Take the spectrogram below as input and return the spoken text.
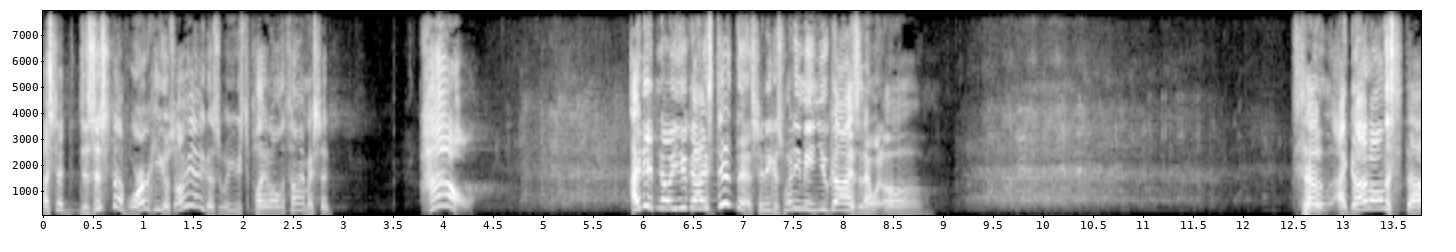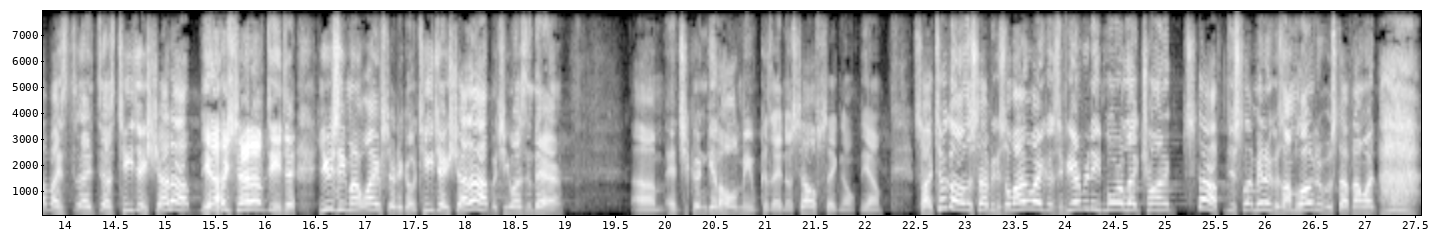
I said, does this stuff work? He goes, oh yeah. He goes, we used to play it all the time. I said, how? I didn't know you guys did this. And he goes, what do you mean you guys? And I went, oh. So I got all the stuff. I, I just, TJ, shut up. Know, shut up, TJ. Usually my wife's there to go, TJ, shut up, but she wasn't there. Um, and she couldn't get a hold of me because I had no cell signal, you know. So I took all this stuff. He goes, oh, by the way, he goes, if you ever need more electronic stuff, just let me know because I'm loaded with stuff. And I went, ah,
